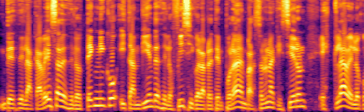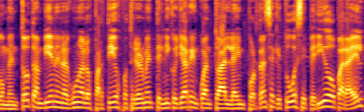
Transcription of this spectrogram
desde la cabeza, desde lo técnico y también desde lo físico. La pretemporada en Barcelona que hicieron es clave, lo comentó también en alguno de los partidos posteriormente el Nico Yarri en cuanto a la importancia que tuvo ese periodo para él,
